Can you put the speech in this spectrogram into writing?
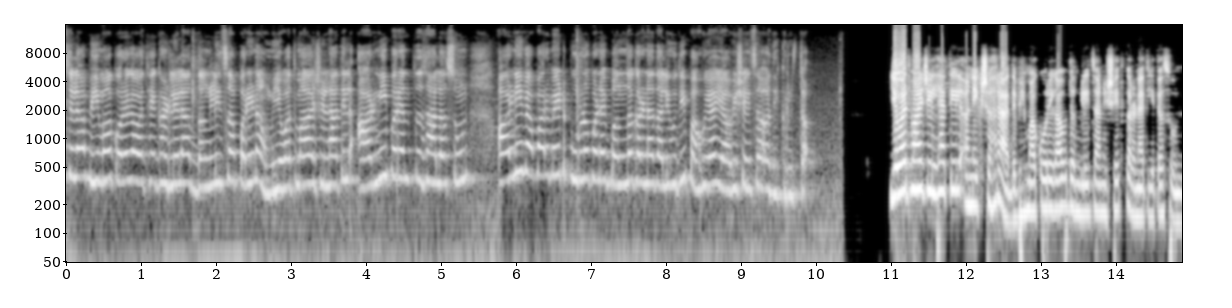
असलेल्या भीमा कोरेगाव येथे घडलेला दंगलीचा परिणाम यवतमाळ जिल्ह्यातील आर्णीपर्यंत झाला असून आर्णी व्यापारपेठ पूर्णपणे बंद करण्यात आली होती. पाहूया याविषयीचं अधिक वृत्त यवतमाळ जिल्ह्यातील अनेक शहरात भीमा कोरेगाव दंगलीचा निषेध करण्यात येत असून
